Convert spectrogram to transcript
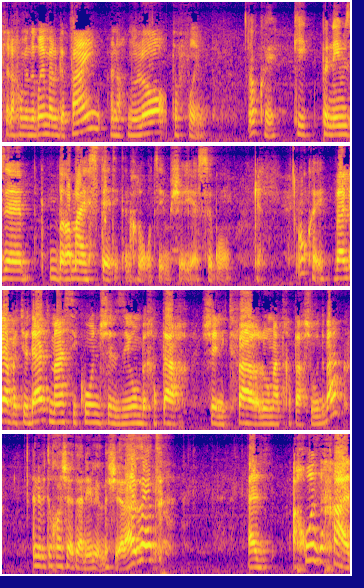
כשאנחנו מדברים על גפיים, אנחנו לא תופרים. אוקיי, okay. כי פנים זה ברמה אסתטית, אנחנו רוצים שיהיה סגור. כן. אוקיי. Okay. ואגב, את יודעת מה הסיכון של זיהום בחתך שנתפר לעומת חתך שהודבק? אני בטוחה שתעני לי לשאלה הזאת. אז אחוז אחד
